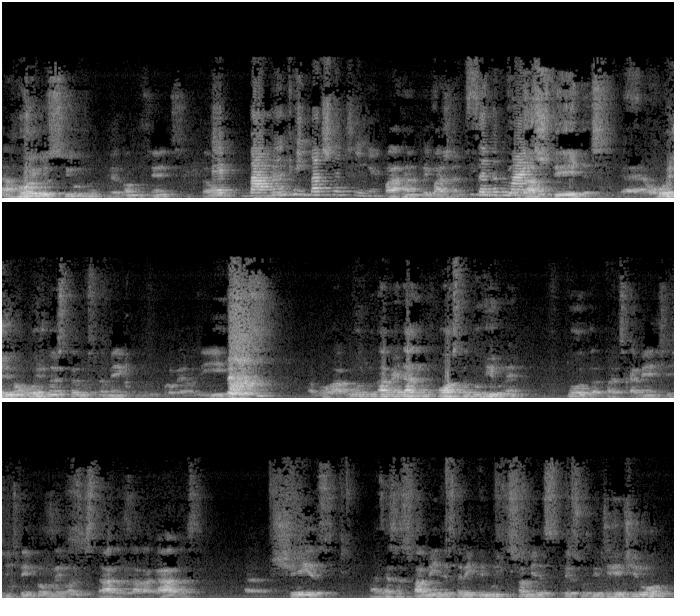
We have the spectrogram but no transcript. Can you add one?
Arroio do Silva, levando gente. Então, é Barranca e Baixadinha. Barranca e Baixadinha. Santa do Mar. Das Filhas. É, hoje, hoje nós estamos também com um problema de ilhas, a Borragudo, na verdade, em costa do rio, né? Toda, praticamente, a gente tem problemas, estradas alagadas, uh, cheias, mas essas famílias também, tem muitas famílias, pessoas que gente retirou,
